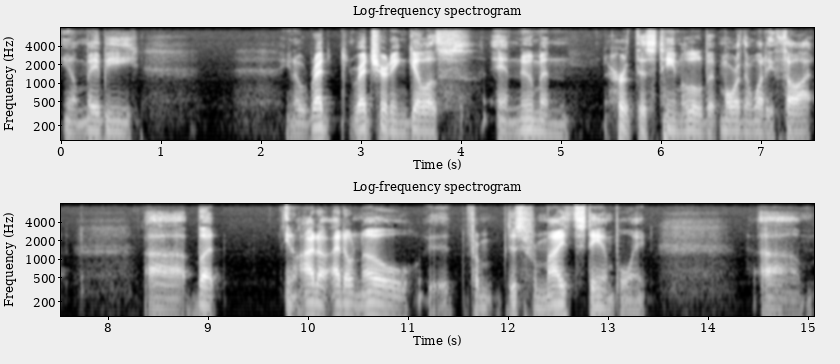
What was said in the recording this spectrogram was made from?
you know maybe you know, red redshirting Gillis and Newman hurt this team a little bit more than what he thought. Uh, but you know, I don't I don't know from just from my standpoint. Um,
